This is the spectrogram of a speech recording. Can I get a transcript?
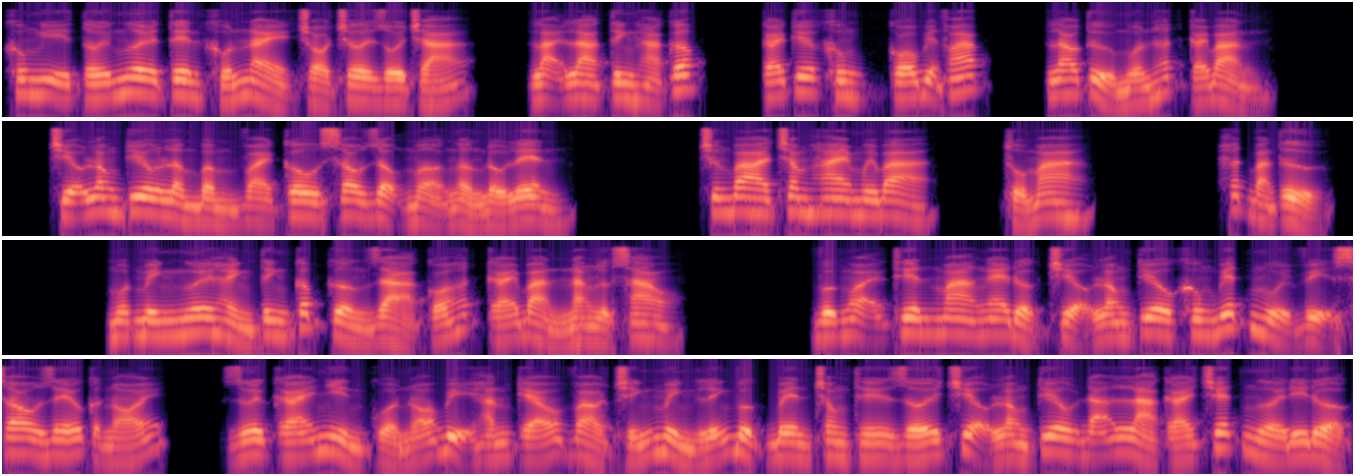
không nghĩ tới ngươi tên khốn này trò chơi dối trá, lại là tinh hà cấp, cái kia không có biện pháp, lao tử muốn hất cái bản. Triệu Long Tiêu lầm bầm vài câu sau rộng mở ngẩng đầu lên. chương 323, Thổ Ma. Hất bản tử. Một mình ngươi hành tinh cấp cường giả có hất cái bản năng lực sao? Vượt ngoại thiên ma nghe được Triệu Long Tiêu không biết mùi vị sau dễ cợt nói, dưới cái nhìn của nó bị hắn kéo vào chính mình lĩnh vực bên trong thế giới Triệu Long Tiêu đã là cái chết người đi được.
